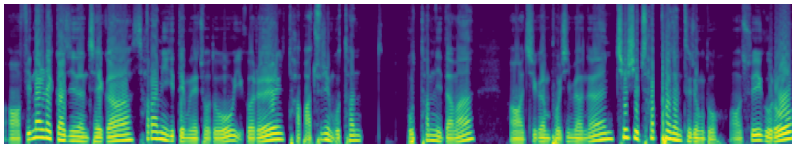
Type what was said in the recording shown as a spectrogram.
어, 피날레까지는 제가 사람이기 때문에 저도 이거를 다 맞추지 못한 못합니다만 어, 지금 보시면은 74% 정도 어, 수익으로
